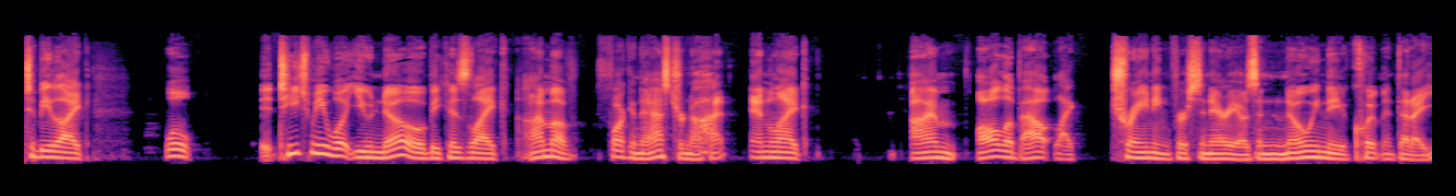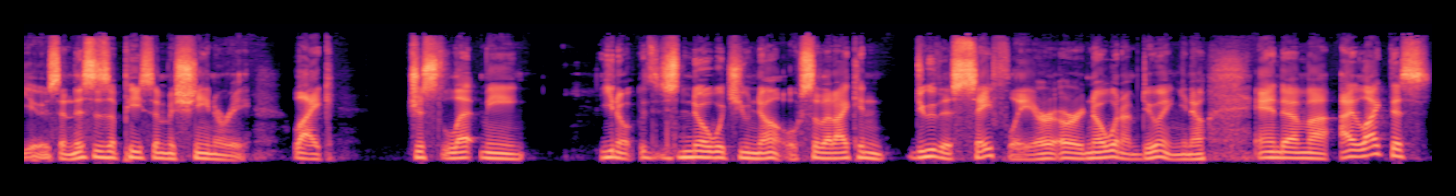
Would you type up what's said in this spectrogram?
to be like, well, teach me what you know because like I'm a fucking astronaut and like I'm all about like training for scenarios and knowing the equipment that I use. And this is a piece of machinery. Like, just let me, you know, just know what you know so that I can do this safely or, or know what I'm doing, you know? And um, uh, I like this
